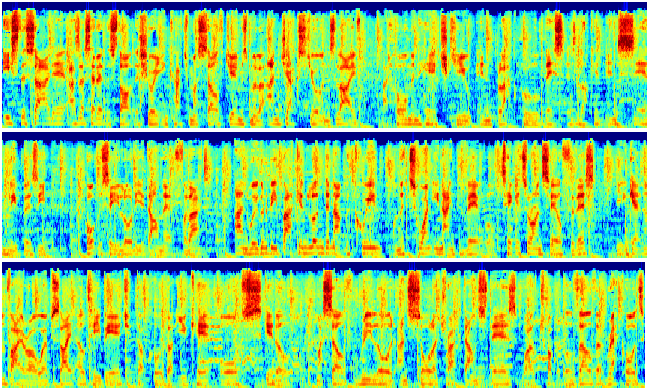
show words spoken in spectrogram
Easter Saturday, as I said at the start of the show, you can catch myself, James Miller, and Jax Jones live at Home in HQ in Blackpool. This is looking insanely busy. Hope to see load of you down there for that. And we're going to be back in London at McQueen on the 29th of April. Tickets are on sale for this. You can get them via our website, ltbh.co.uk or Skiddle. Myself, Reload, and Solar Track downstairs, while Tropical Velvet Records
